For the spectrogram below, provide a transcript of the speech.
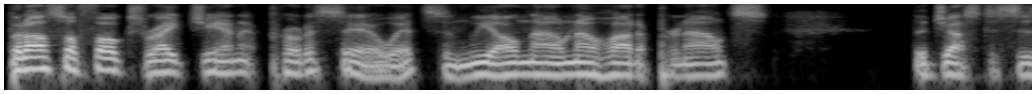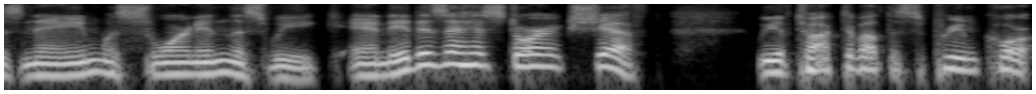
but also, folks, right? Janet Protasiewicz, and we all now know how to pronounce the justice's name, was sworn in this week. And it is a historic shift. We have talked about the Supreme Court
